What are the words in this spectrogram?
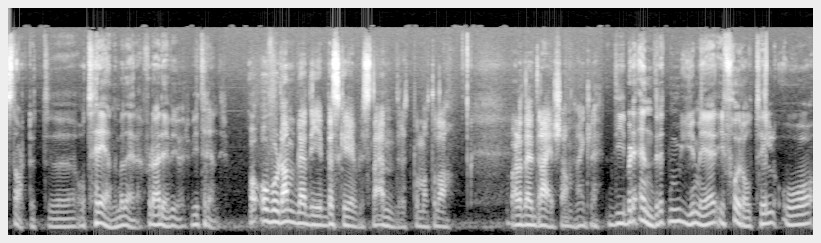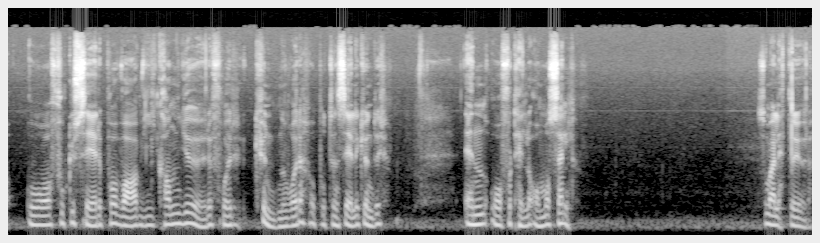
startet eh, å trene med dere. For det er det vi gjør. Vi trener. Og, og hvordan ble de beskrivelsene endret på en måte da? Hva er det det dreier seg om? egentlig? De ble endret mye mer i forhold til å, å, fokusere på hva vi kan gjøre for kundene våre og potensielle kunder, enn å fortelle om oss selv. Som er lett å gjøre.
